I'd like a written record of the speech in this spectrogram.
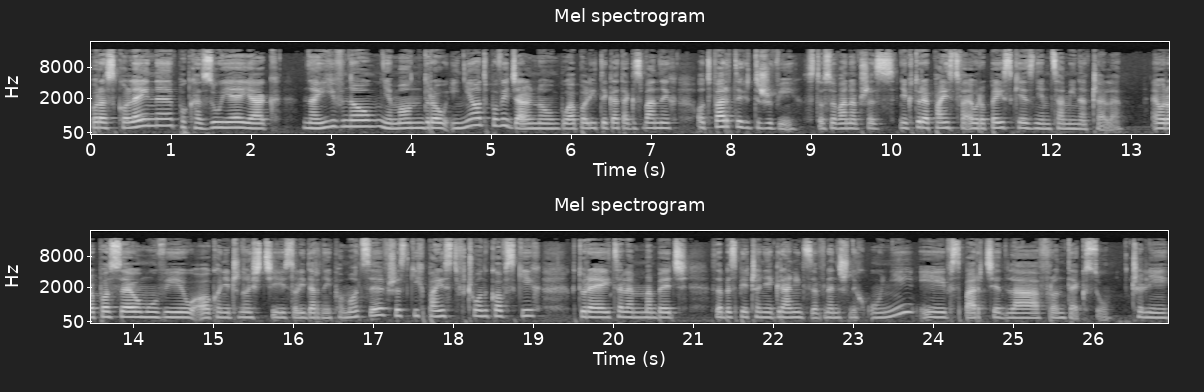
po raz kolejny pokazuje, jak Naiwną, niemądrą i nieodpowiedzialną była polityka tzw. Tak otwartych drzwi, stosowana przez niektóre państwa europejskie z Niemcami na czele. Europoseł mówił o konieczności solidarnej pomocy wszystkich państw członkowskich, której celem ma być zabezpieczenie granic zewnętrznych Unii i wsparcie dla Frontexu, czyli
